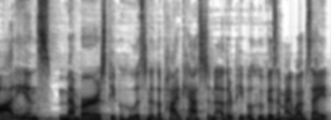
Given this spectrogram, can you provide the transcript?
audience members, people who listen to the podcast, and other people who visit my website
